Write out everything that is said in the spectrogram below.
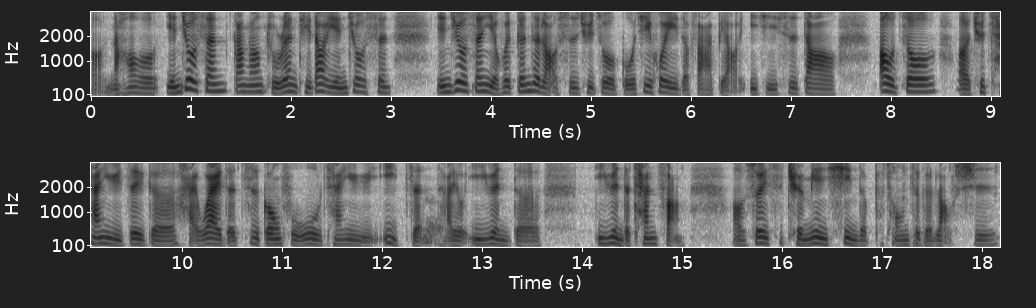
哦，然后研究生，刚刚主任提到研究生，研究生也会跟着老师去做国际会议的发表，以及是到澳洲呃去参与这个海外的志工服务，参与义诊，还有医院的医院的参访。哦，所以是全面性的，从这个老师、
